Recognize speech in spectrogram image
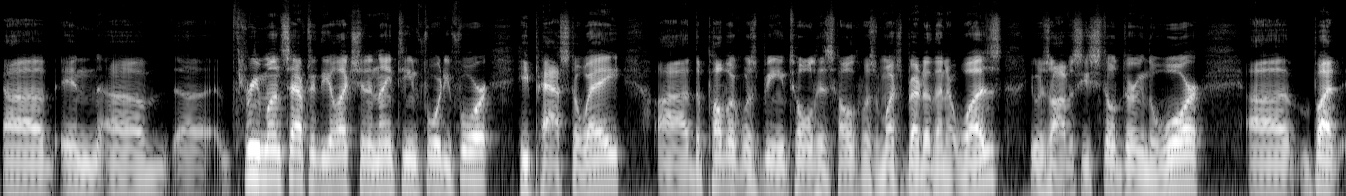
Uh, in um, uh, three months after the election in 1944, he passed away. Uh, the public was being told his health was much better than it was. It was obviously still during the war, uh, but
